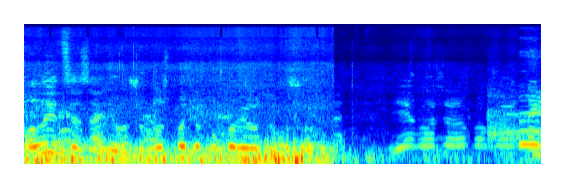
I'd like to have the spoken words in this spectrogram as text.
молитися за нього, щоб Господь упокоїв душу. Його же упокоїв.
